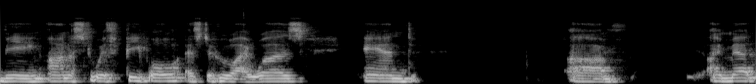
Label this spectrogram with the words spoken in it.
being honest with people as to who I was, and um, I met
